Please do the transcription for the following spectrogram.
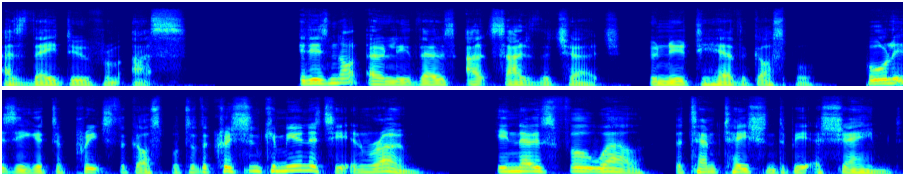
as they do from us. It is not only those outside of the church who need to hear the gospel. Paul is eager to preach the gospel to the Christian community in Rome. He knows full well the temptation to be ashamed.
